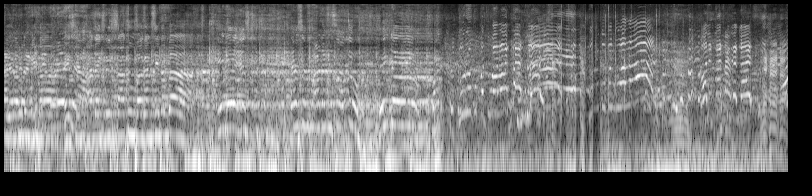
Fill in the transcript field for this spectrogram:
Hadapan kita SMA Negeri 1 Bagan Sinemba. Ini SMA Negeri 1. Hingga Guru kepetualangan guys. Guru kepetualangan. Balik kelas ya guys.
